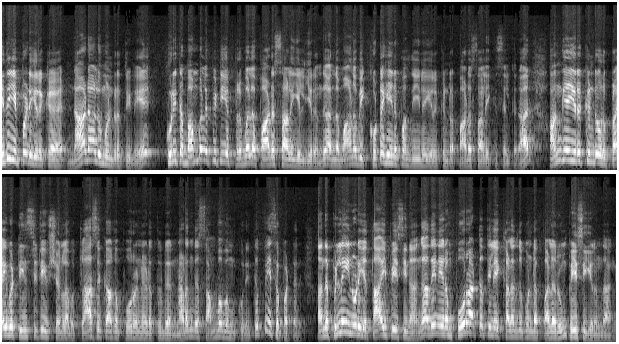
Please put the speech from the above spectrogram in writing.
இது இப்படி இருக்க நாடாளுமன்றத்திலே குறித்த பம்பலப்பிட்டிய பிரபல பாடசாலையில் இருந்து அந்த மாணவி கொட்டகேன பகுதியில் இருக்கின்ற பாடசாலைக்கு செல்கிறார். அங்கே இருக்கின்ற ஒரு பிரைவேட் இன்ஸ்டிடியூஷன்ல அவர் கிளாஸுக்காக போற நேரத்துல நடந்த சம்பவம் குறித்து பேசப்பட்டது. அந்த பிள்ளையினுடைய தாய் பேசினாங்க. அதே நேரம் போராட்டத்திலே கலந்து கொண்ட பலரும் பேசியிருந்தாங்க.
